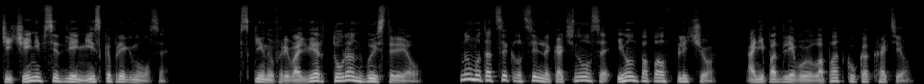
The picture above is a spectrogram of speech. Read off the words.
Чеченев в седле низко пригнулся. Вскинув револьвер, Туран выстрелил. Но мотоцикл сильно качнулся, и он попал в плечо, а не под левую лопатку, как хотел.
